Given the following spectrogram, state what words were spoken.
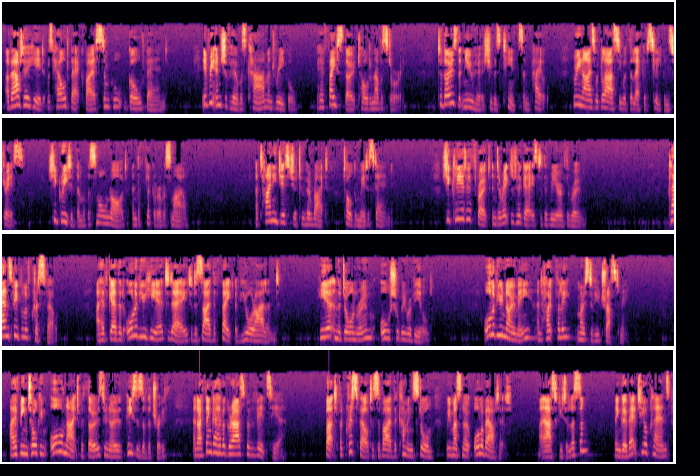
About her head it was held back by a simple gold band. Every inch of her was calm and regal. Her face, though, told another story. To those that knew her, she was tense and pale. Green eyes were glassy with the lack of sleep and stress. She greeted them with a small nod and the flicker of a smile. A tiny gesture to her right told them where to stand. She cleared her throat and directed her gaze to the rear of the room. Clanspeople of Crisfell, I have gathered all of you here today to decide the fate of your island. Here in the dawn room, all shall be revealed. All of you know me, and hopefully most of you trust me. I have been talking all night with those who know pieces of the truth, and I think I have a grasp of events here. But for Crisfell to survive the coming storm, we must know all about it. I ask you to listen, then go back to your clans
